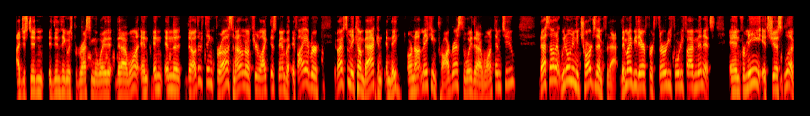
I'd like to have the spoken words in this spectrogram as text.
I just didn't didn't think it was progressing the way that, that I want. And and and the the other thing for us, and I don't know if you're like this, man, but if I ever if I have somebody come back and, and they are not making progress the way that I want them to, that's not it. We don't even charge them for that. They might be there for 30, 45 minutes. And for me, it's just, look,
